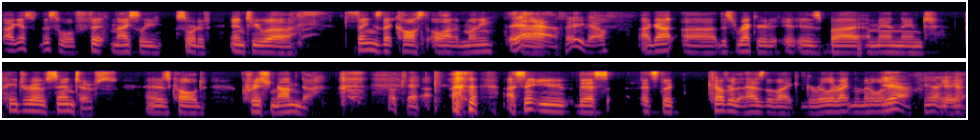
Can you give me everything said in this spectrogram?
I guess this will fit nicely, sort of, into uh, things that cost a lot of money. yeah, there you go. I got uh, this record. It is by a man named Pedro Santos, and it is called Krishnanda. Okay. I sent you this. It's the cover that has the like gorilla right in the middle of it. Yeah, yeah, yeah, yeah.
